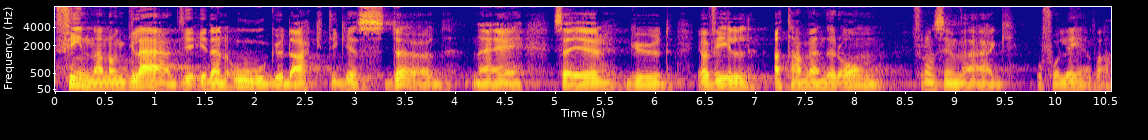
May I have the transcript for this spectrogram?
finna någon glädje i den ogudaktiges död? Nej, säger Gud, jag vill att han vänder om från sin väg och får leva.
